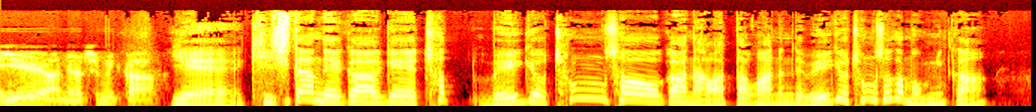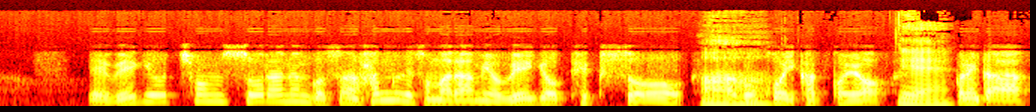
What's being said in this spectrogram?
예, 안녕하십니까. 예, 기시다 내각의 첫 외교 청서가 나왔다고 하는데 외교 청서가 뭡니까? 예, 외교 청소라는 것은 한국에서 말하면 외교 팩소하고 아. 거의 같고요. 예. 그러니까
